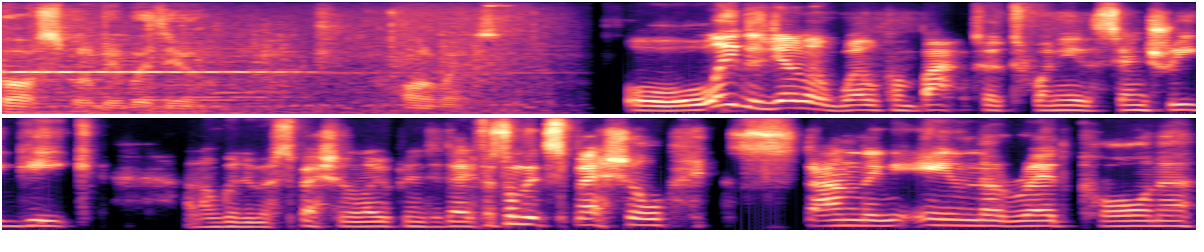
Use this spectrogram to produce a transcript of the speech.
The Force will be with you. Always. Ladies and gentlemen, welcome back to 20th Century Geek. And I'm going to do a special opening today for something special. Standing in the red corner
